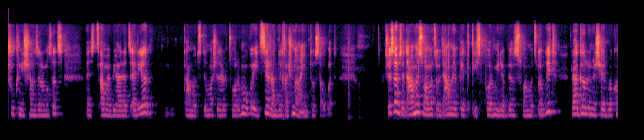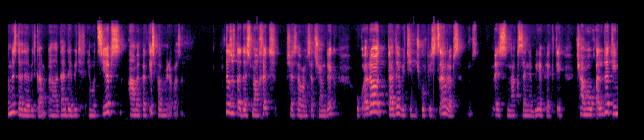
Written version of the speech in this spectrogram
შუქნის შანზე რომელსაც ეს წამები არ აწერია გამოცდილმა შედარებით ძღოლებმა უკვე იციან რამდენ ხანში უნდა აინთოს ალბათ. შესაბამისად ამას ვამოწმებთ ამ ეფექტის ფორმირებას ვამოწმებთ რა გავლენა შეიძლება ქონდეს დადებით დადებით ემოციებს ამ ეფექტის ფორმირებაზე. და ზუსტად ეს ნახეთ შესაბამისად შემდეგ უკვე რომ დადებითი ჯგუფის წევრებს ეს ნახსენები ეფექტი ჩამოუყალიბდათ იმ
